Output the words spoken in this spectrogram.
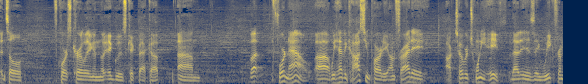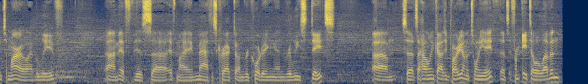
until, of course, curling and the igloos kick back up. Um, but for now, uh, we have a costume party on Friday, October 28th. That is a week from tomorrow, I believe um, if this uh, if my math is correct on recording and release dates. Um, so that's a Halloween costume party on the 28th. That's from 8 to 11.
